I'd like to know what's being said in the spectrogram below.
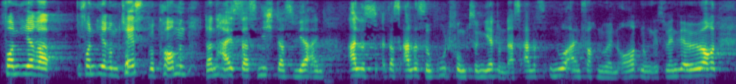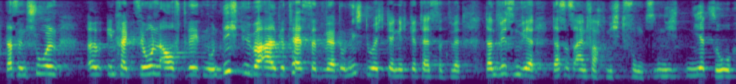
von ihrer von Ihrem Test bekommen, dann heißt das nicht, dass, wir ein alles, dass alles so gut funktioniert und dass alles nur einfach nur in Ordnung ist. Wenn wir hören, dass in Schulen äh, Infektionen auftreten und nicht überall getestet wird und nicht durchgängig getestet wird, dann wissen wir, dass es einfach nicht funktioniert, so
